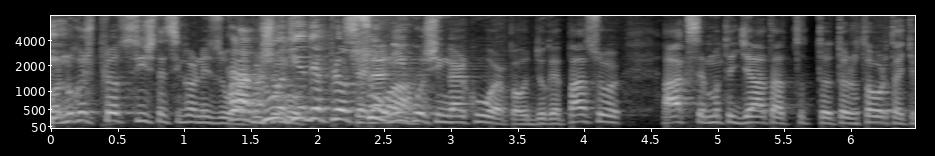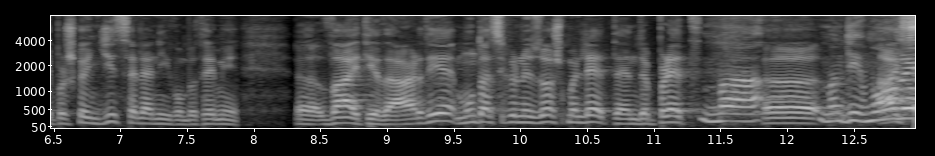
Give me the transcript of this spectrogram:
por nuk është plotësisht e sinkronizuar. Pra, duhet jetë e plotësuar. Selaniku është i ngarkuar, po duke pasur akse më të gjata të tërthorta që përshkojnë gjithë Selanikun, po themi vajtje dhe ardhje, mund ta sinkronizosh më lehtë dhe ndërpret më ndihmove,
